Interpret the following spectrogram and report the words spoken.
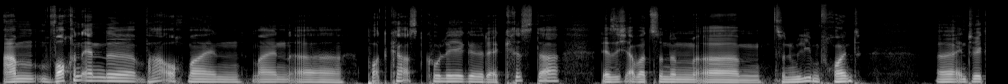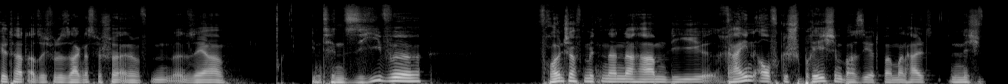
am Wochenende war auch mein, mein äh, Podcast-Kollege, der Christa, der sich aber zu einem, ähm, zu einem lieben Freund äh, entwickelt hat. Also ich würde sagen, dass wir schon eine sehr intensive Freundschaft miteinander haben, die rein auf Gesprächen basiert, weil man halt nicht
